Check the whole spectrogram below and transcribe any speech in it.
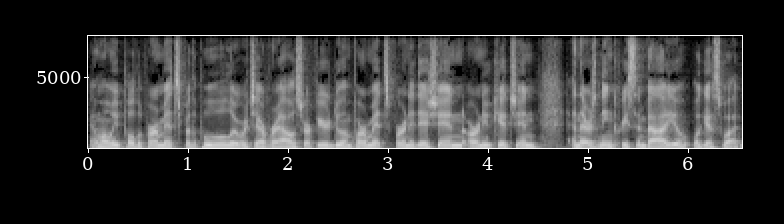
and when we pull the permits for the pool or whichever else, or if you're doing permits for an addition or a new kitchen, and there's an increase in value, well, guess what?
